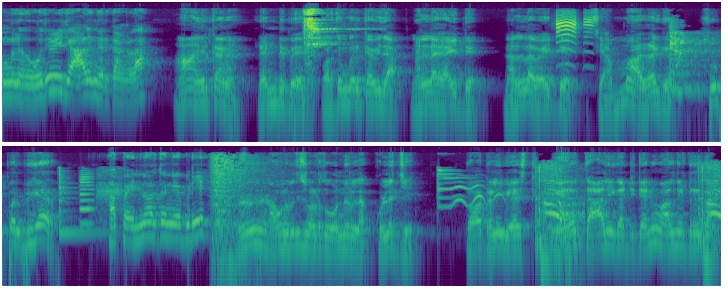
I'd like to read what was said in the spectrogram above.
உங்களுக்கு உதவிக்கு ஆளுங்க இருக்காங்களா? ஆ இருக்காங்க. ரெண்டு பேர். ஒருத்தங்க பேர் கவிதா. நல்ல ஹைட்டு நல்ல வெயிட்டு செம்ம அழகு. சூப்பர் ஃபிகர் அப்ப இன்னொருத்தங்க எப்படி? ம் அவங்கள பற்றி சொல்கிறதுக்கு ஒன்றும் இல்லை. குள்ளச்சி டோட்டலி வேஸ்ட் ஏதோ தாலி கட்டிட்டேன்னு வாழ்ந்துட்டு இருக்கேன்.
